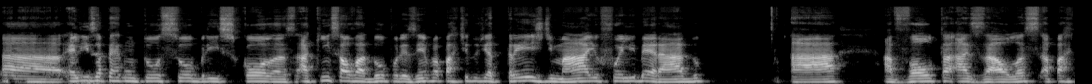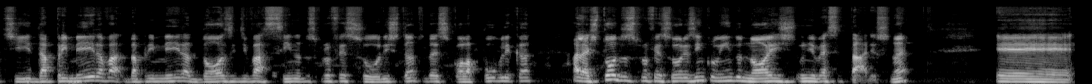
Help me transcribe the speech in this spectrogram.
A Elisa perguntou sobre escolas. Aqui em Salvador, por exemplo, a partir do dia 3 de maio foi liberado a a volta às aulas a partir da primeira, da primeira dose de vacina dos professores, tanto da escola pública aliás, todos os professores, incluindo nós universitários, né? É,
